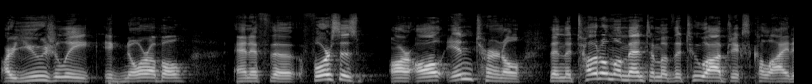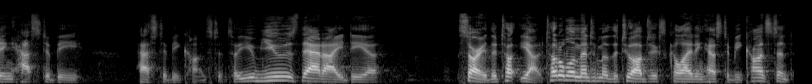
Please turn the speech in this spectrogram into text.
are usually ignorable. And if the forces are all internal, then the total momentum of the two objects colliding has to be, has to be constant. So you've used that idea. Sorry, the to yeah, total momentum of the two objects colliding has to be constant.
